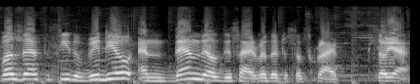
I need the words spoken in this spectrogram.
first they have to see the video and then they'll decide whether to subscribe. So yeah.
